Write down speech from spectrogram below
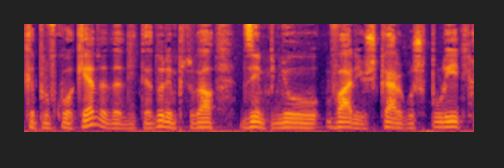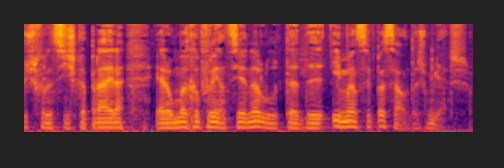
que provocou a queda da ditadura em Portugal, desempenhou vários cargos políticos. Francisca Pereira era uma referência na luta de emancipação das mulheres.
